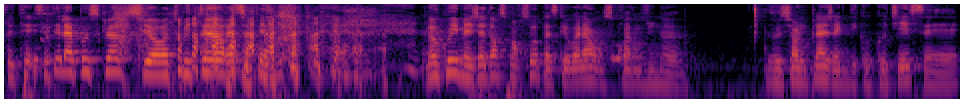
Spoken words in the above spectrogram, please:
C'était la pause club sur Twitter et sur Facebook. Donc oui, mais j'adore ce morceau parce que voilà, on se croit dans une euh, sur une plage avec des cocotiers, c'est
